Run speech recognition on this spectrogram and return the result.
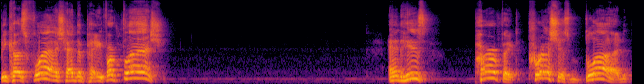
because flesh had to pay for flesh. And his perfect, precious blood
